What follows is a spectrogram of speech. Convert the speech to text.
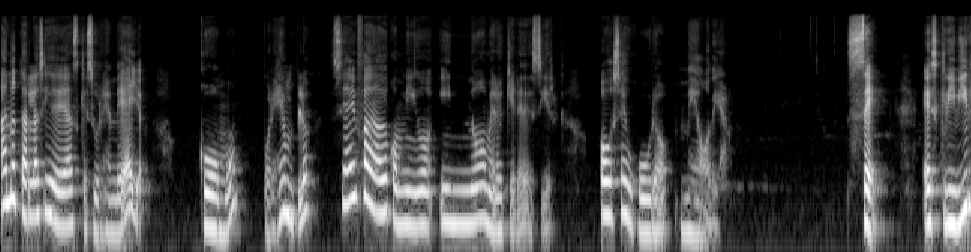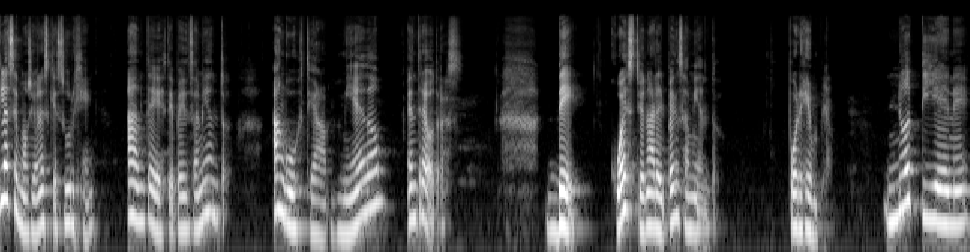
Anotar las ideas que surgen de ello, como, por ejemplo, se ha enfadado conmigo y no me lo quiere decir, o seguro me odia. C. Escribir las emociones que surgen ante este pensamiento, angustia, miedo, entre otras. D. Cuestionar el pensamiento. Por ejemplo, no tiene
